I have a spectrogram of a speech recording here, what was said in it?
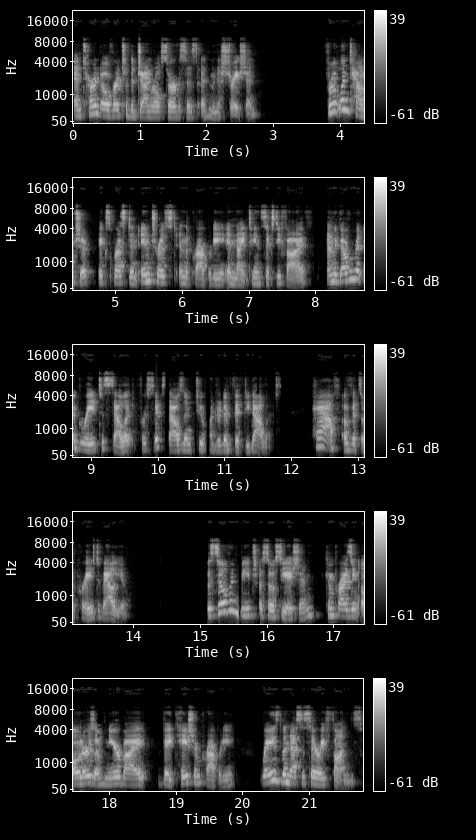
and turned over to the General Services Administration. Fruitland Township expressed an interest in the property in 1965, and the government agreed to sell it for $6,250, half of its appraised value. The Sylvan Beach Association, comprising owners of nearby vacation property, raised the necessary funds,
